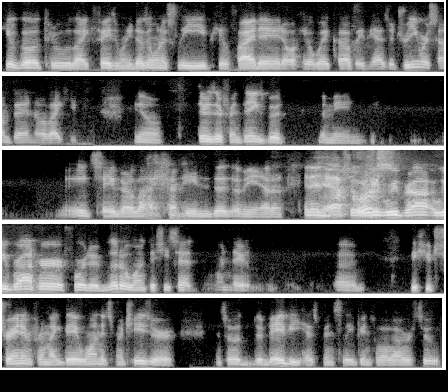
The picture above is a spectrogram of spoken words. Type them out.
he'll go through like phase when he doesn't want to sleep. He'll fight it, or he'll wake up if he has a dream or something, or like he, you know there's different things, but I mean, it saved our life. I mean, the, I mean, I don't. And then yeah, so we, we, brought we brought her for the little one because she said when they uh, if you train him from like day one, it's much easier. And so the baby has been sleeping 12 hours too.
